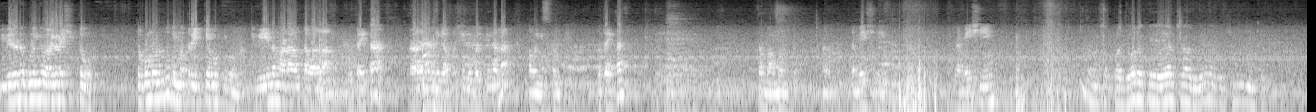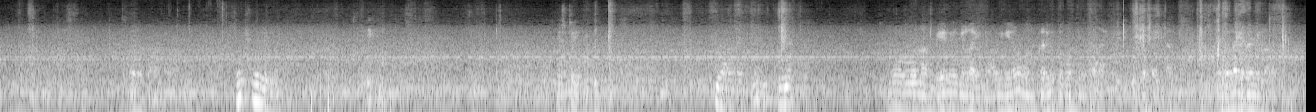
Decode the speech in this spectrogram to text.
ಇವೆರಡು ಗುಳಿಗೆ ಹೊರಗಡೆ ಸಿಗ್ತವು ತಗೊಂಬಂದು ನಿಮ್ಮ ಹತ್ರ ಇಕ್ಕೋಬೇಕು ಇವನ್ನ. ಇವೇನು ಮಾಡೋ ಅಂತವಲ್ಲ ಗೊತ್ತಾಯ್ತಾ? ನಾಳೆ ನನಗೆ ಆಪರೇಷನ್ ಬರ್ತೀನಲ್ಲ ಅವಾಗ ಇಸ್ಕೊಂತೀವಿ. ಗೊತ್ತಾಯ್ತಾ? ತುಂಬ ಅಮೌಂಟು. ರಮೇಶಿ ರಮೇಶಿ ಸ್ವಲ್ಪ ಜೋರಕ್ಕೆ ಏರ್ಟ್ರ್ ಸೂಕ್ಷ್ಮ ನೋಡು ನಾನು ಇಲ್ಲ ಈಗ ಅವ್ನಿಗೇನೋ ಒಂದು ಕಡಿಮೆ ತೊಗೊತೀನಿ ಅಂತ ನಾನು ಹೇಳಿದ್ದೀನಿ. ಗೊತ್ತಾಯ್ತಾ? ಅದೆಲ್ಲ ಇರೋಂಗಿಲ್ಲ.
